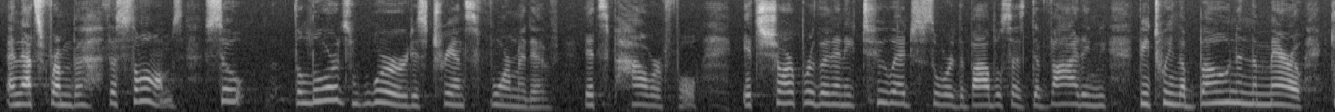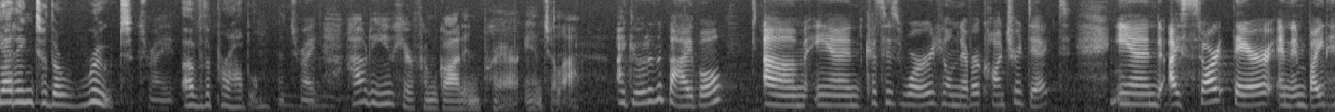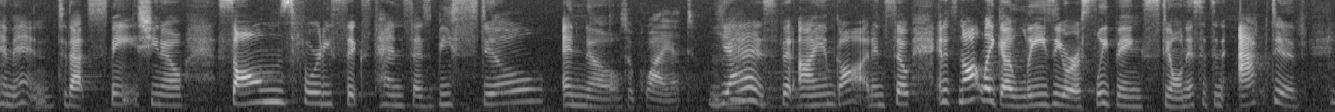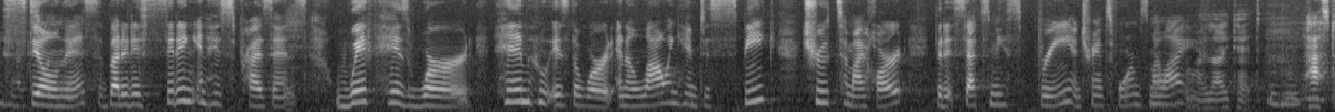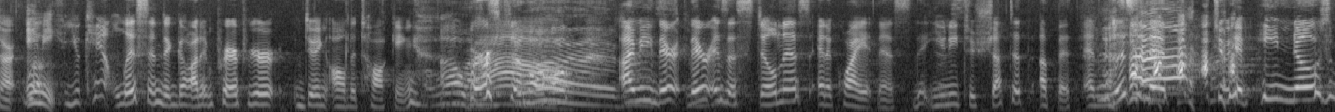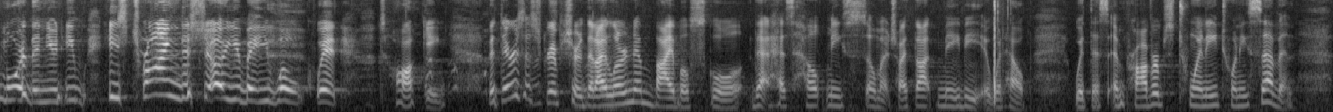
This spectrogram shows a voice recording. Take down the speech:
And that's from the, the Psalms. So the Lord's word is transformative, it's powerful, it's sharper than any two edged sword, the Bible says, dividing between the bone and the marrow, getting to the root right. of the problem. That's right. How do you hear from God in prayer, Angela? I go to the Bible, um, and because His Word, He'll never contradict. And I start there and invite Him in to that space. You know, Psalms 46:10 says, "Be still and know." So quiet. Yes, that I am God. And so, and it's not like a lazy or a sleeping stillness, it's an active stillness, but it is sitting in His presence with His Word, Him who is the Word, and allowing Him to speak truth to my heart that it sets me free and transforms my life. Oh, I like it. Mm-hmm. Pastor Amy. Well, you can't listen to God in prayer if you're doing all the talking. Oh, First of all, Good. I mean, there there is a stillness and a quietness that you need to shut it uppeth and listen to him. He knows more than you. He, he's trying to show you, but you won't quit talking. But there's a scripture that I learned in Bible school that has helped me so much. I thought maybe it would help with this. In Proverbs 20, 27,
